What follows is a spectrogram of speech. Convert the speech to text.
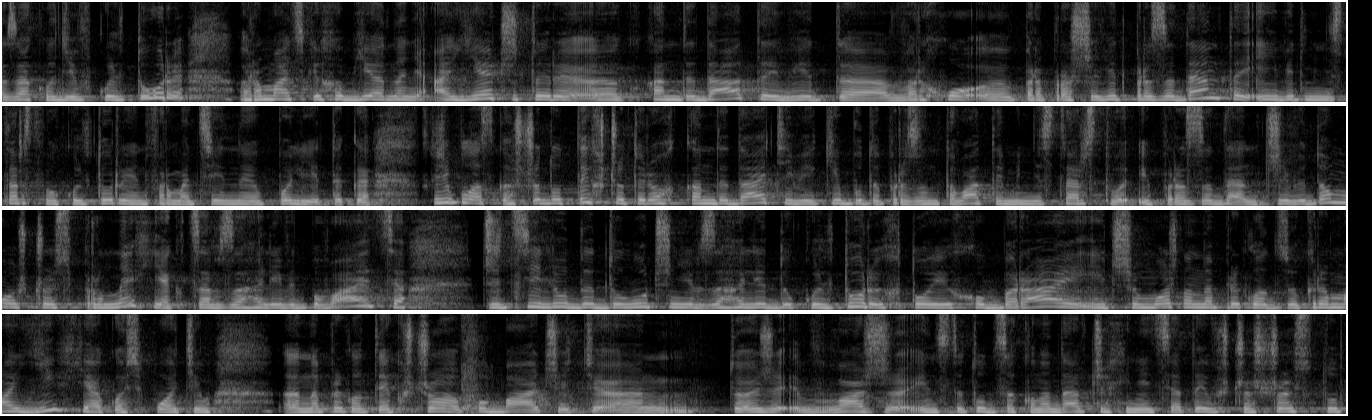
закладів культури, громадських об'єднань. А є чотири кандидати від верхо... перепрошую, від президента і від Міністерства культури і інформаційної політики. Скажіть, будь ласка, щодо тих чотирьох кандидатів, які буде презентувати міністерство і президент, чи відомо щось про них, як це взагалі відбувається? Чи ці люди долучені взагалі до культури? Хто їх обирає, і чи можна, наприклад, зокрема їх якось потім, е, наприклад, якщо побачить е, той же ваш інститут законодавчих ініціатив, що щось тут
